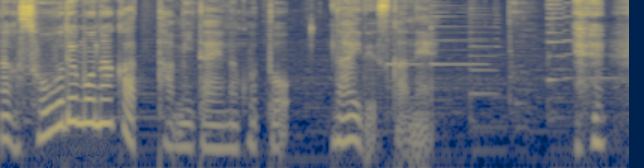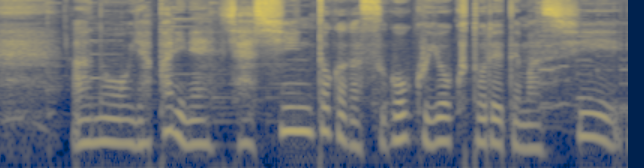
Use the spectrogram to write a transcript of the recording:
なんかそうでもなかったみたいなことないですかね。あのやっぱりね写真とかがすごくよく撮れてますし、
